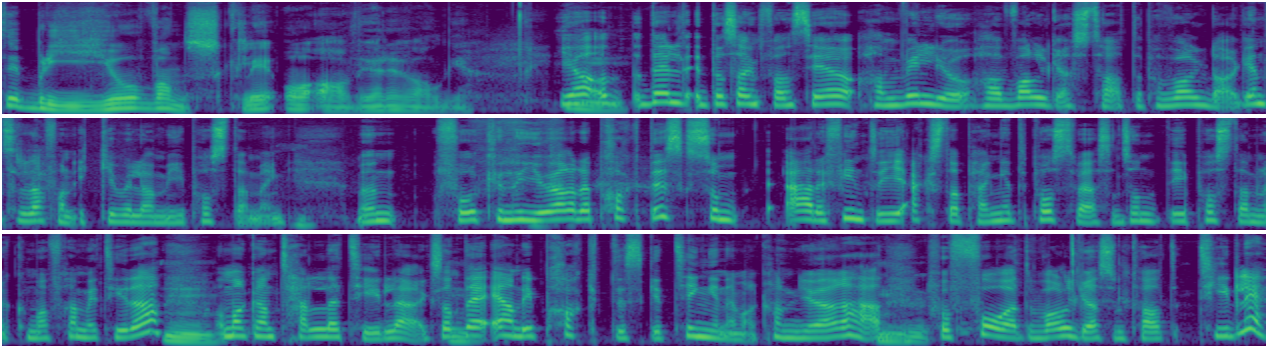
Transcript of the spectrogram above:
Det blir jo vanskelig å avgjøre valget. Ja, og det er litt interessant, for Han sier han vil jo ha valgresultatet på valgdagen, så det er derfor han ikke vil ha mye poststemming. Men for å kunne gjøre det praktisk, så er det fint å gi ekstra penger til postvesenet, sånn at de poststemmene kommer frem i tide, Mm. og man kan telle tidligere. Ikke sant? Det er en av de praktiske tingene man kan gjøre her Mm. for å få et valgresultat tidlig.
